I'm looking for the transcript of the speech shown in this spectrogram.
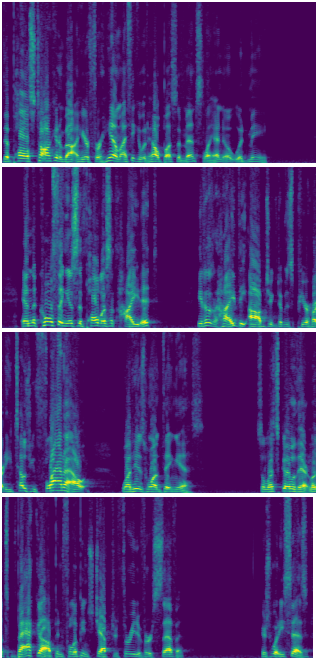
that Paul's talking about here for him, I think it would help us immensely. I know it would me. And the cool thing is that Paul doesn't hide it. He doesn't hide the object of his pure heart. He tells you flat out what his one thing is. So let's go there. Let's back up in Philippians chapter 3 to verse 7. Here's what he says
